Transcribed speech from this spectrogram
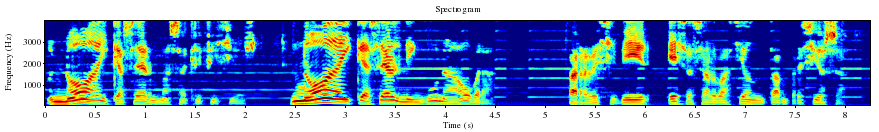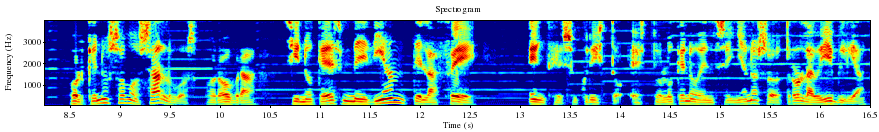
No hay que hacer más sacrificios, no hay que hacer ninguna obra para recibir esa salvación tan preciosa, porque no somos salvos por obra, sino que es mediante la fe en Jesucristo. Esto es lo que nos enseña a nosotros la Biblia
